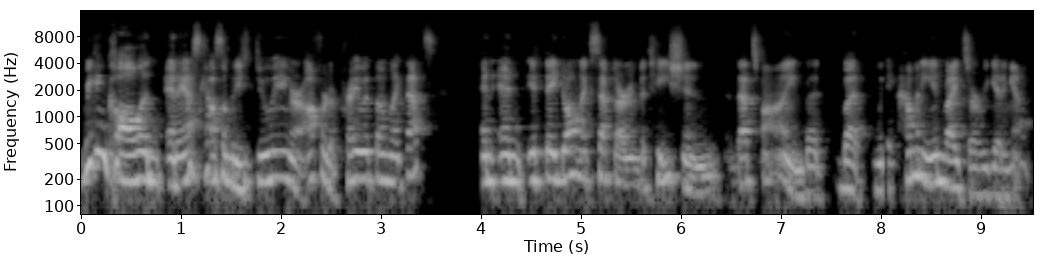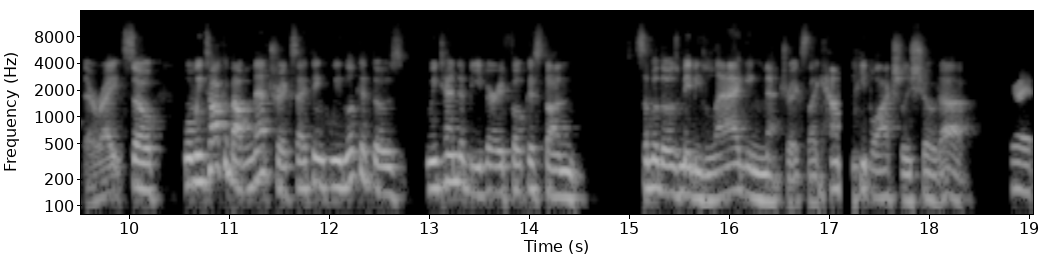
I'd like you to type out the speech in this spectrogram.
we can call and, and ask how somebody's doing or offer to pray with them. Like that's and and if they don't accept our invitation that's fine but but we, how many invites are we getting out there right so when we talk about metrics i think we look at those we tend to be very focused on some of those maybe lagging metrics like how many people actually showed up right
